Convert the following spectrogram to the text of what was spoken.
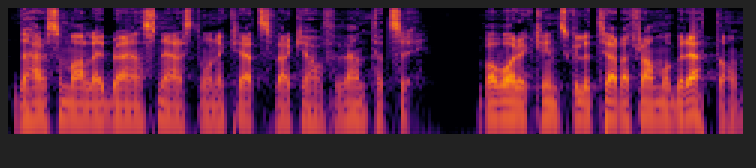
Det här som alla i Brians närstående krets verkar ha förväntat sig. Vad var det Clint skulle träda fram och berätta om?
